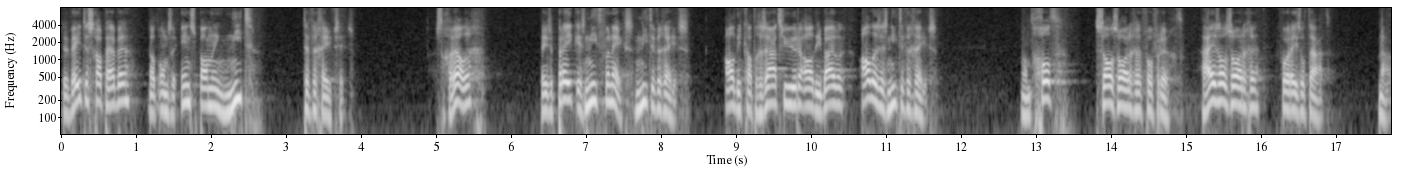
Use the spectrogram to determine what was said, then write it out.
de wetenschap hebben dat onze inspanning niet te vergeefs is. Dat is toch geweldig? Deze preek is niet voor niks, niet te vergeefs. Al die categorisatieuren, al die Bijbel, alles is niet te vergeefs. Want God zal zorgen voor vrucht. Hij zal zorgen voor resultaat. Nou,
